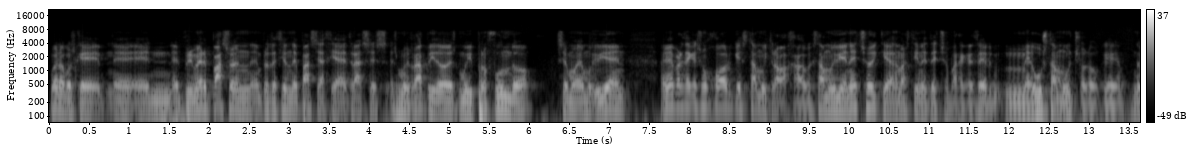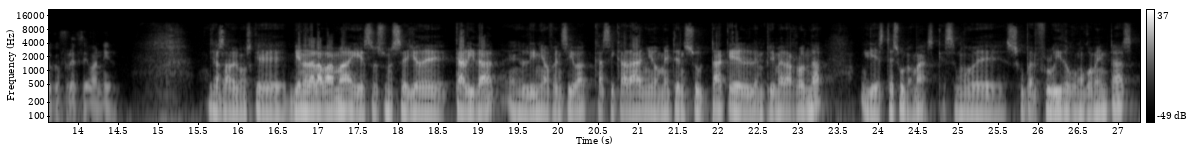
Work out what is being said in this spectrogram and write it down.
bueno, pues que eh, en el primer paso en, protección de pase hacia detrás es, es muy rápido, es muy profundo, se mueve muy bien a mí me parece que es un jugador que está muy trabajado, que está muy bien hecho y que además tiene techo para crecer. Me gusta mucho lo que, lo que ofrece Van. Ya sabemos que viene de Alabama y eso es un sello de calidad en línea ofensiva. Casi cada año meten su tackle en primera ronda y este es uno más, que se mueve súper fluido, como comentas,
